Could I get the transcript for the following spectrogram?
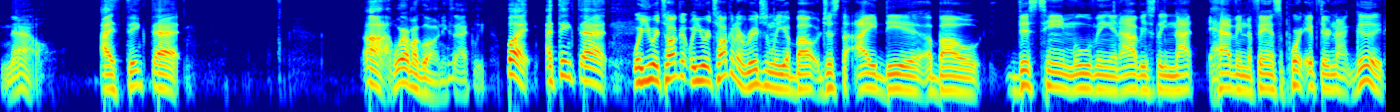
Now, I think that ah, where am I going exactly? But I think that Well, you were talking. Well, you were talking originally about just the idea about this team moving and obviously not having the fan support if they're not good.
